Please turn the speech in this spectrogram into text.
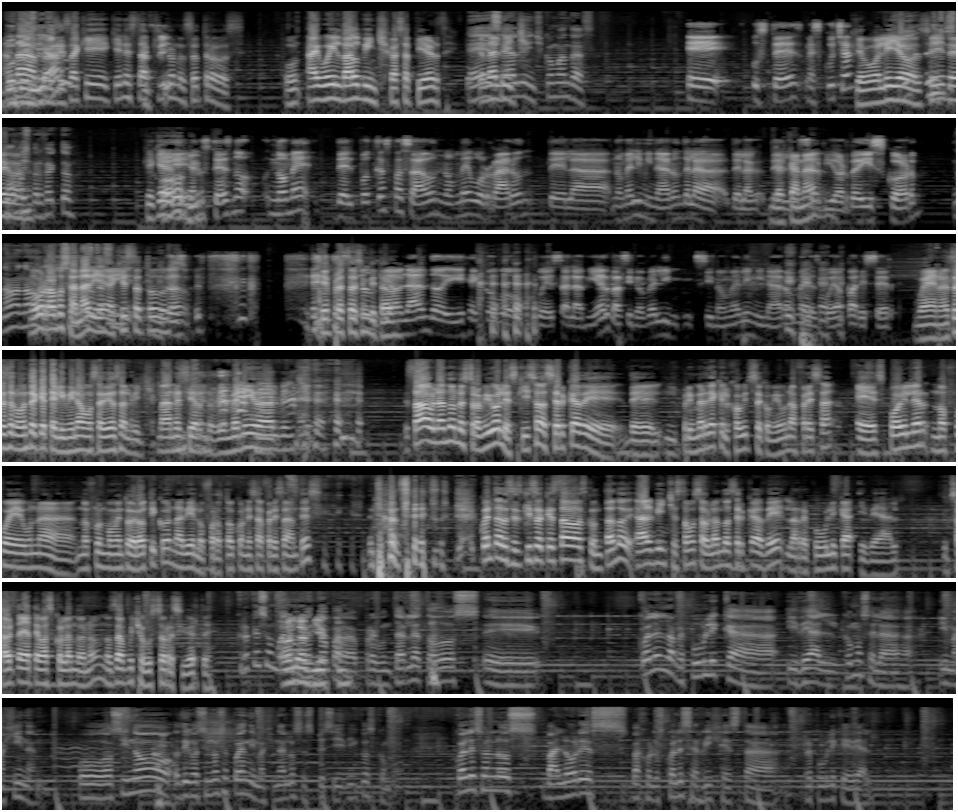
Anda, pues, está aquí, ¿quién está aquí con nosotros? Un I Will Dalvinch has appeared. ¿Qué tal, Dalvinch? ¿Cómo andas? Eh, ¿Ustedes me escuchan? Qué bolillo, sí, te digo. perfecto. ¿Qué quieres oh, Ustedes no, no me, del podcast pasado no me borraron de la, no me eliminaron de la, de la del, canal? servidor de Discord. No, no. No borramos a nadie, aquí está todo. Siempre estás invitado. Estoy hablando y dije como, pues a la mierda, si no me, si no me eliminaron me les voy a aparecer. Bueno, este es el momento que te eliminamos. Adiós, Alvinch. No, no es cierto. Bienvenido, Alvinch. Estaba hablando nuestro amigo Lesquizo acerca del de, primer día que el Hobbit se comió una fresa. Eh, spoiler, no fue una, no fue un momento erótico, nadie lo frotó con esa fresa antes. Entonces, cuéntanos, Esquizo, ¿qué estábamos contando? Alvinch, estamos hablando acerca de la República Ideal. Pues ahorita ya te vas colando, ¿no? Nos da mucho gusto recibirte. Creo que es un buen momento para preguntarle a todos eh, ¿cuál es la República Ideal? ¿Cómo se la imaginan? O si no, digo, si no se pueden imaginar los específicos como ¿Cuáles son los valores bajo los cuales se rige esta república ideal?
